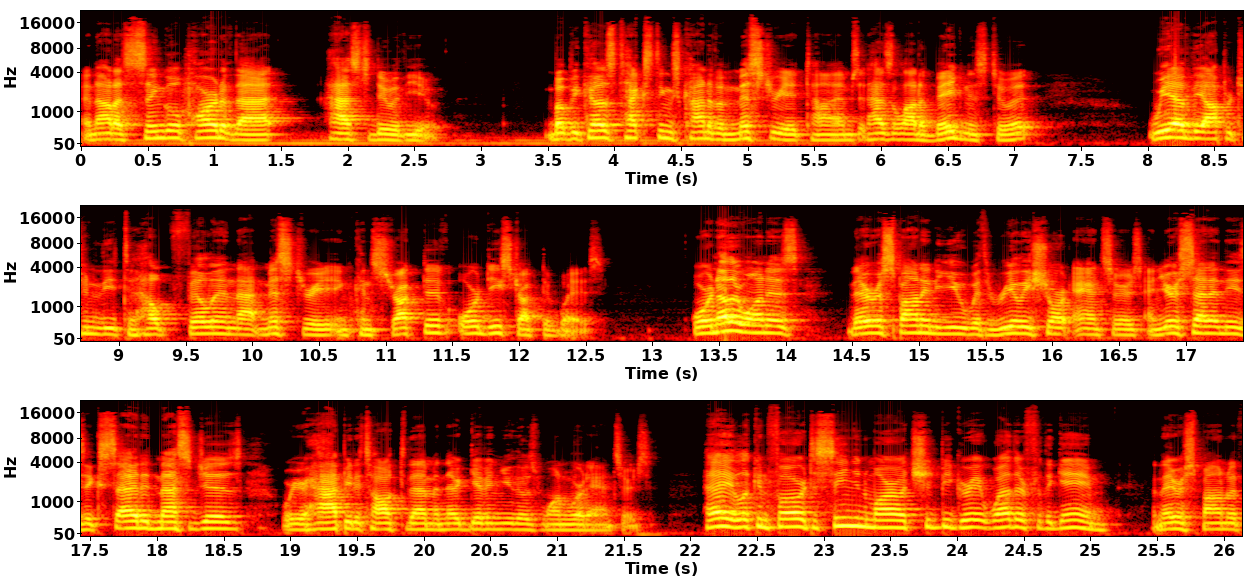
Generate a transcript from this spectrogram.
And not a single part of that has to do with you. But because texting's kind of a mystery at times, it has a lot of vagueness to it, we have the opportunity to help fill in that mystery in constructive or destructive ways. Or another one is they're responding to you with really short answers, and you're sending these excited messages where you're happy to talk to them, and they're giving you those one word answers. Hey, looking forward to seeing you tomorrow. It should be great weather for the game. And they respond with,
